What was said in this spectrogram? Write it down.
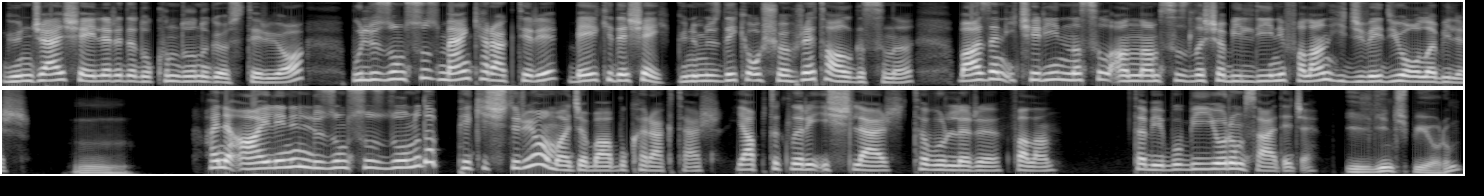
güncel şeylere de dokunduğunu gösteriyor. Bu lüzumsuz men karakteri belki de şey, günümüzdeki o şöhret algısını, bazen içeriğin nasıl anlamsızlaşabildiğini falan hicvediyor olabilir. Hmm. Hani ailenin lüzumsuzluğunu da pekiştiriyor mu acaba bu karakter? Yaptıkları işler, tavırları falan. Tabii bu bir yorum sadece. İlginç bir yorum.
